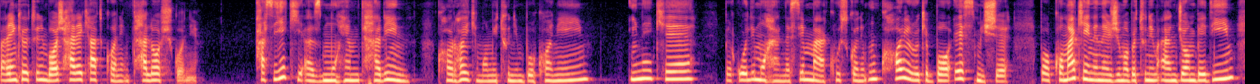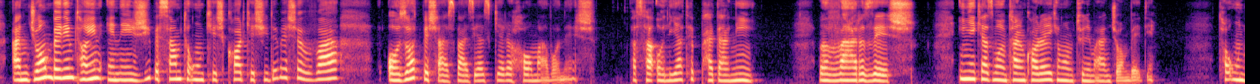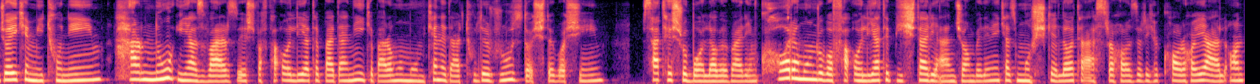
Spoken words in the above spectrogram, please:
برای اینکه بتونیم باهاش حرکت کنیم تلاش کنیم. پس یکی از مهمترین کارهایی که ما می‌تونیم بکنیم اینه که به قولی مهندسی معکوس کنیم. اون کاری رو که باعث میشه با کمک این انرژی ما بتونیم انجام بدیم انجام بدیم تا این انرژی به سمت اون کش کار کشیده بشه و آزاد بشه از بعضی از گره ها موانش پس فعالیت بدنی و ورزش این یکی از مهمترین کارهایی که ما می‌تونیم انجام بدیم. تا اونجایی که می‌تونیم هر نوعی از ورزش و فعالیت بدنی که برامون ممکنه در طول روز داشته باشیم سطحش رو بالا ببریم کارمون رو با فعالیت بیشتری انجام بدیم. یکی از مشکلات عصر حاضری که کارهای الان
